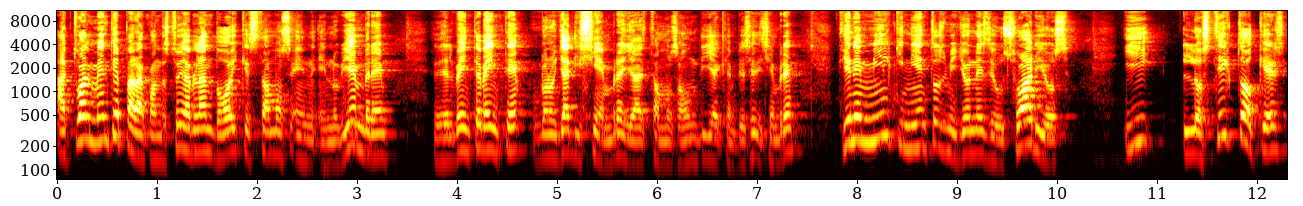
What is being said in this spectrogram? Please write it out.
Actualmente, para cuando estoy hablando hoy, que estamos en, en noviembre, del 2020, bueno, ya diciembre, ya estamos a un día que empiece diciembre, tiene 1.500 millones de usuarios y los TikTokers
